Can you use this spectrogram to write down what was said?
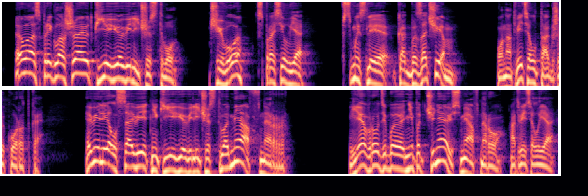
— «вас приглашают к ее величеству». «Чего?» — спросил я. «В смысле, как бы зачем?» Он ответил также коротко. «Велел советник ее величества Мяфнер». «Я вроде бы не подчиняюсь Мяфнеру», — ответил я.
